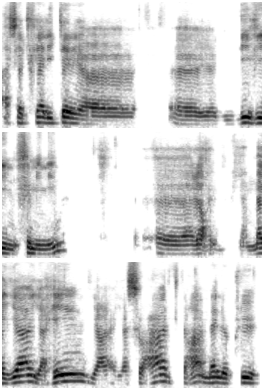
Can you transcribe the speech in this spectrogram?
à cette réalité euh, divine féminine. alors, il y a Maya, il y a Hind, il y a, il a etc. Mais le plus,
